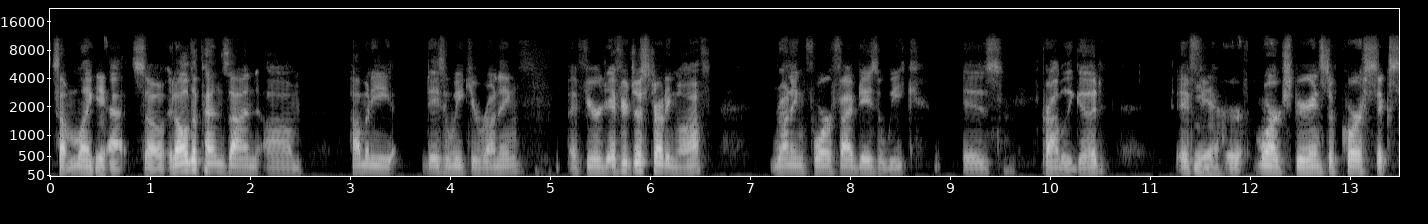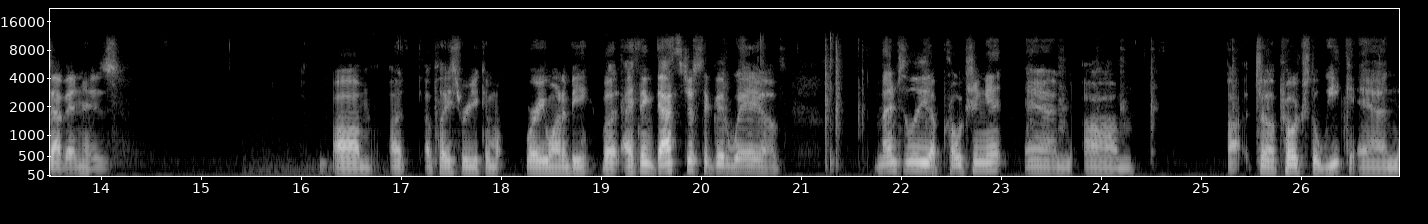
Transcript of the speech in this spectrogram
something like yeah. that so it all depends on um how many days a week you're running if you're if you're just starting off running four or five days a week is probably good. If yeah. you're more experienced, of course, six seven is um a, a place where you can where you want to be. But I think that's just a good way of mentally approaching it and um uh, to approach the week and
